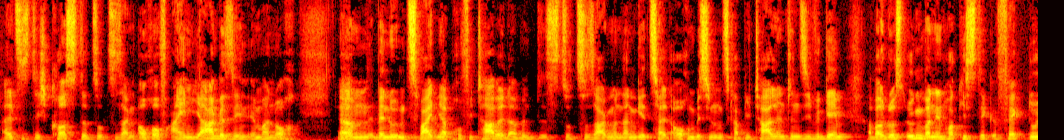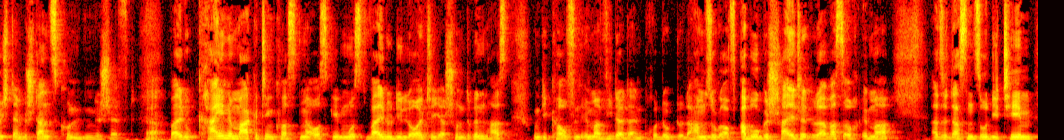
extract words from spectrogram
als es dich kostet, sozusagen. Auch auf ein Jahr gesehen immer noch. Ja. Ähm, wenn du im zweiten Jahr profitabel da bist, sozusagen. Und dann geht es halt auch ein bisschen ums kapitalintensive Game. Aber du hast irgendwann den Hockeystick-Effekt durch dein Bestandskundengeschäft. Ja. Weil du keine Marketingkosten mehr ausgeben musst, weil du die Leute ja schon drin hast und die kaufen immer wieder dein Produkt oder haben sogar auf Abo geschaltet oder was auch immer. Also das sind so die Themen,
